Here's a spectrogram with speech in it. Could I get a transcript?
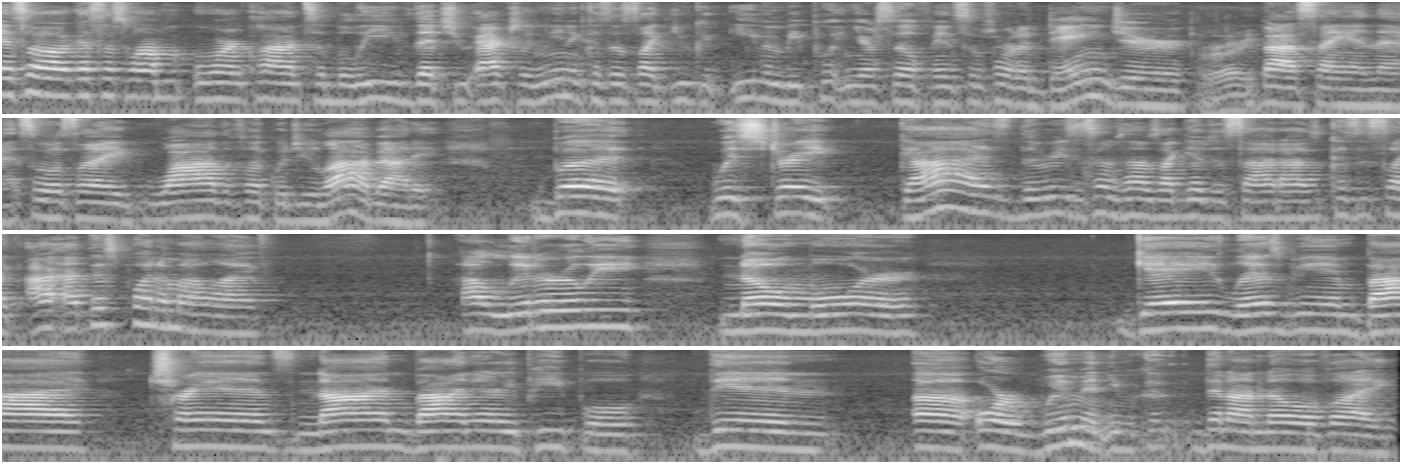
And so I guess that's why I'm more inclined to believe that you actually mean it because it's like you could even be putting yourself in some sort of danger right. by saying that. So it's like, why the fuck would you lie about it? But with straight guys, the reason sometimes I give the side eyes because it's like I, at this point in my life, I literally know more gay, lesbian, bi, trans, non-binary people than uh, or women even cause then I know of like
